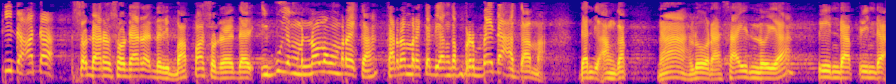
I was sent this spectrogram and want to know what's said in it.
Tidak ada saudara-saudara dari bapak, saudara dari ibu yang menolong mereka karena mereka dianggap berbeda agama dan dianggap, nah lu rasain lu ya, pindah-pindah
